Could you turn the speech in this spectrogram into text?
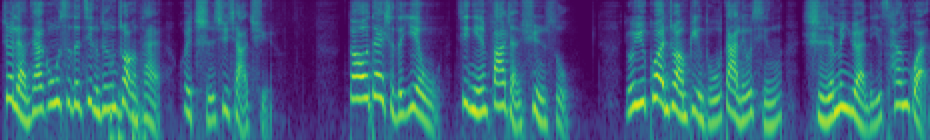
这两家公司的竞争状态会持续下去。DoorDash 的业务今年发展迅速，由于冠状病毒大流行使人们远离餐馆，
